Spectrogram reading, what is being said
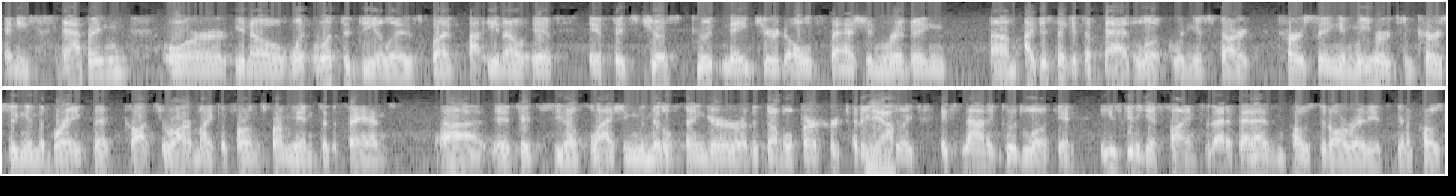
and he's snapping, or you know what what the deal is. But uh, you know if if it's just good natured, old fashioned ribbing, um, I just think it's a bad look when you start cursing, and we heard some cursing in the break that caught through our microphones from him to the fans uh, if it's, you know, flashing the middle finger or the double bird that he's yeah. doing, it's not a good look. And he's going to get fined for that. If that hasn't posted already, it's going to post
